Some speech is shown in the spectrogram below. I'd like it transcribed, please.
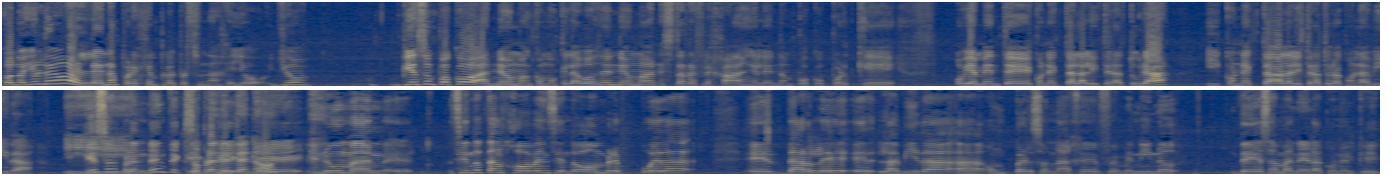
cuando yo leo a Elena, por ejemplo, el personaje, yo, yo pienso un poco a Neumann, como que la voz de Neumann está reflejada en Elena un poco porque obviamente conecta la literatura y conecta la literatura con la vida. Y, qué sorprendente que, sorprendente, ¿no? Neumann, eh, siendo tan joven, siendo hombre, pueda eh, darle eh, la vida a un personaje femenino de esa manera con el que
